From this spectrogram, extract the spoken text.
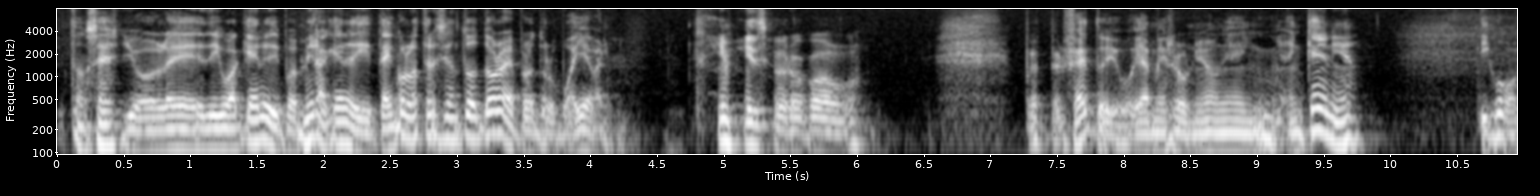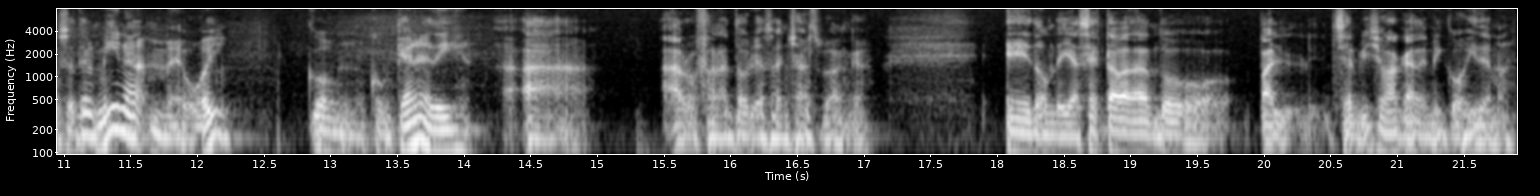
Entonces yo le digo a Kennedy, pues mira Kennedy, tengo los 300 dólares, pero te los voy a llevar. Y me dice, pero ¿cómo? Pues perfecto, yo voy a mi reunión en, Kenia y cuando se termina me voy con, Kennedy a, a, los sanatorios San Charles Blanca, eh, donde ya se estaba dando servicios académicos y demás.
